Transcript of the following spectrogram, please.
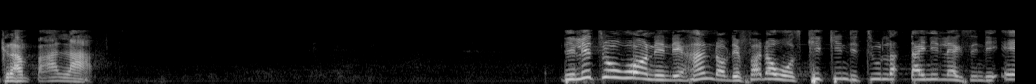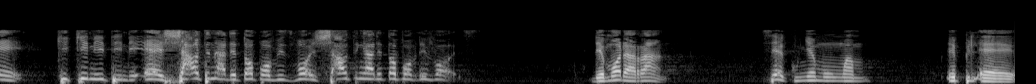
Grandpa laughed. The little one in the hand of the father was kicking the two tiny legs in the air, kicking it in the air, shouting at the top of his voice, shouting at the top of the voice. The mother ran. Say, kunyemumwam, eh,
